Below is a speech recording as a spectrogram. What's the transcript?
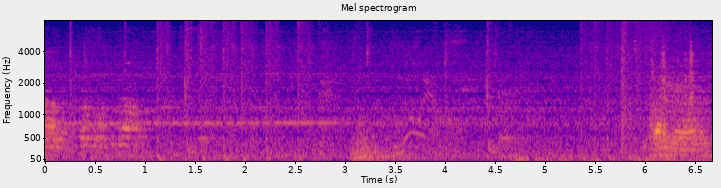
Thank you.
